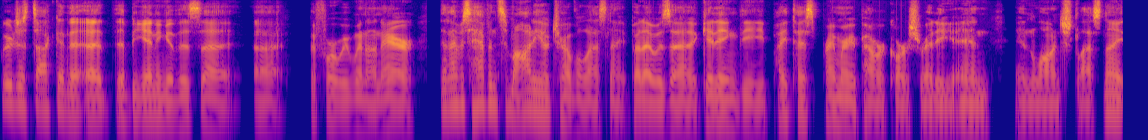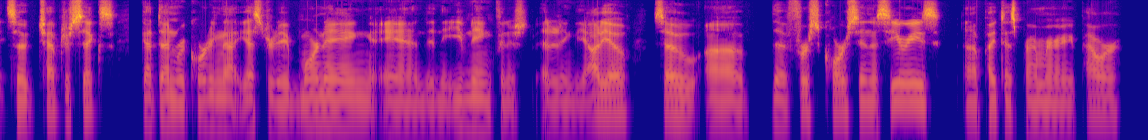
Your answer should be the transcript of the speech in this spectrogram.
We were just talking at, the beginning of this uh uh before we went on air that I was having some audio trouble last night, but I was uh getting the PyTest primary power course ready and and launched last night. So chapter 6 got done recording that yesterday morning and in the evening finished editing the audio. So uh the first course in a series, uh PyTest primary power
